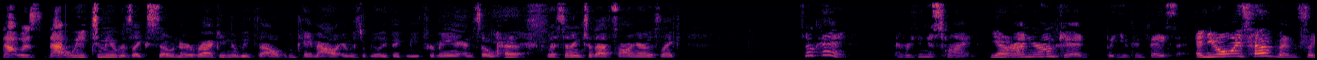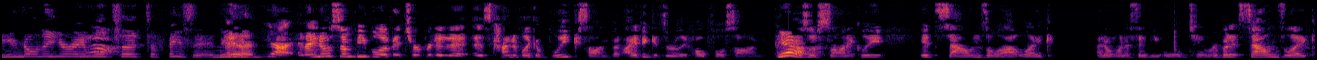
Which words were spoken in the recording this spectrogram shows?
that was that week to me was like so nerve wracking. The week the album came out, it was a really big week for me, and so Yes. listening to that song, I was like, it's okay. Everything is fine. Yeah. You're on your own, kid, but you can face it. And you always have been, so you know that you're able Yeah. to, to face it in the And, end. yeah, and I know some people have interpreted it as kind of like a bleak song, but I think it's a really hopeful song. And Yeah. Also, sonically, it sounds a lot like I don't want to say the old Taylor, but it sounds like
